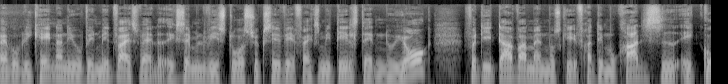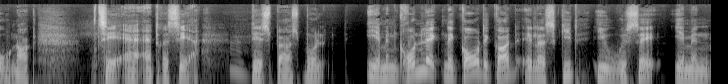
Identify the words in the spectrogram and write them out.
republikanerne jo ved midtvejsvalget eksempelvis stor succes ved, for eksempel i delstaten New York, fordi der var man måske fra demokratisk side ikke god nok til at adressere mm. det spørgsmål. Jamen grundlæggende går det godt eller skidt i USA. Jamen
